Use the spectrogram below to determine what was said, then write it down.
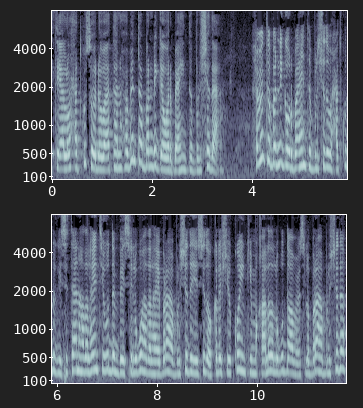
wanaagsan dhegaystayaal waxaad ku soo dhawaataan xubinta bandhiga warbaahinta bulshada. Xubinta bandhiga warbaahinta bulshada waxaad ku dhagaysataan hadalhayntii u dambeysay lagu hadalhay baraha bulshada iyo sidoo kale sheekooyinkii maqaalada lagu daabaco isla baraha bulshada.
